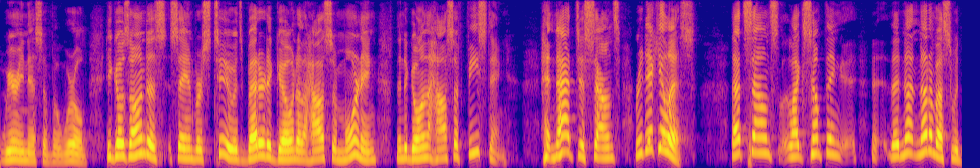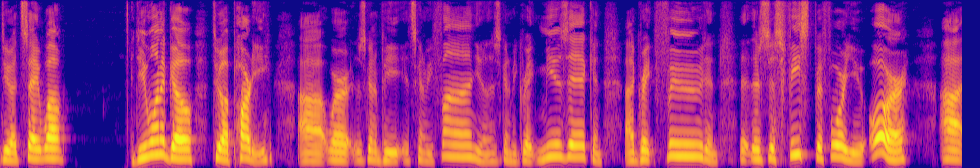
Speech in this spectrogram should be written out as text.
weariness of the world. He goes on to say in verse 2 it's better to go into the house of mourning than to go in the house of feasting. And that just sounds ridiculous. That sounds like something that none of us would do. I'd say, well, do you want to go to a party uh, where there's going to be it's going to be fun you know there's going to be great music and uh, great food and there's just feast before you? Or uh,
